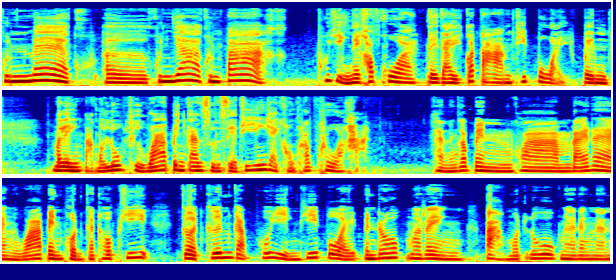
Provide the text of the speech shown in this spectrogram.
คุณแม่คุณย่าคุณป้า ผู้หญิงในครอบครัวใด ๆ ก็ตามที่ป่วยเป็นมะเร็งปากมดลูกถือว่าเป็นการสูญเสียที่ยิ่งใหญ่ของครอบครัวค่ะค่ะนั่นก็เป็นความร้ายแรงหรือว่าเป็นผลกระทบที่เกิดขึ้นกับผู้หญิงที่ป่วยเป็นโรคมะเร็งปากมดลูกนะดังนั้น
